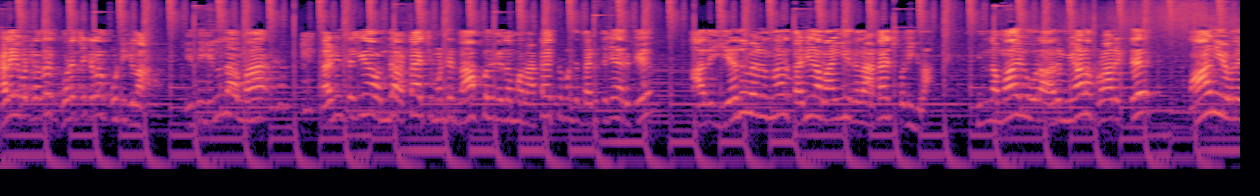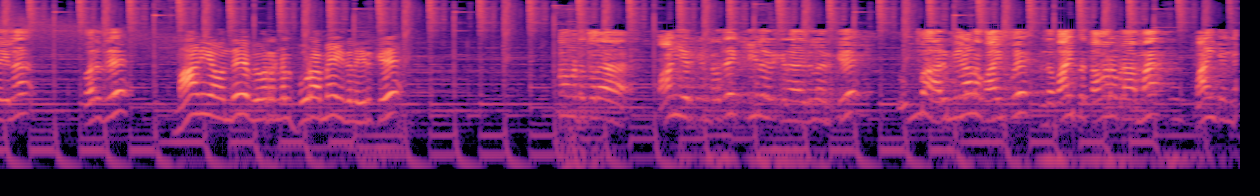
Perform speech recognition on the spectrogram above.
களை வெட்டுறதை குறைச்சிக்கலாம் கூட்டிக்கலாம். இது இல்லாம தனித்தனியா வந்து அட்டாச்மெண்ட் நாற்பது விதமான அட்டாச்மெண்ட் தனித்தனியா இருக்கு. அது எது வேணும்னாலும் தனியா வாங்கி இதுல அட்டாச் பண்ணிக்கலாம். இந்த மாதிரி ஒரு அருமையான ப்ராடக்ட் மானிய விலையில வருது. மானிய வந்து விவரங்கள் பூராமே இதுல இருக்கு. மாவட்டத்துல மானியம் இருக்கின்றது கீழே இருக்கிற இதுல இருக்கு. ரொம்ப அருமையான வாய்ப்பு. இந்த வாய்ப்பை தவற விடாம வாங்கிக்கோங்க.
